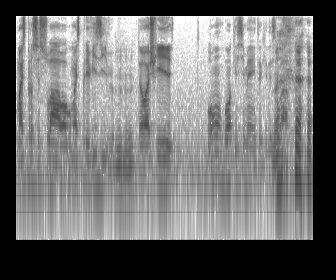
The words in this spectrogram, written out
mais processual, algo mais previsível. Uhum. Então, eu acho que bom, bom aquecimento aqui desse papo.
